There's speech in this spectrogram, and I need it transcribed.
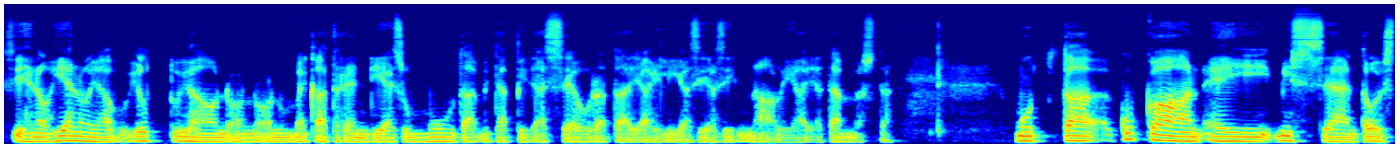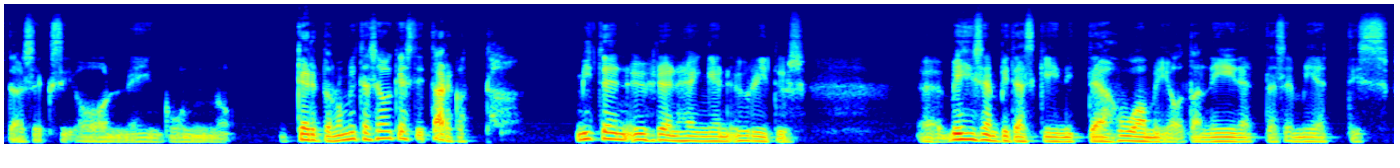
siihen on hienoja juttuja, on, on, on megatrendiä sun muuta, mitä pitäisi seurata ja hiljaisia signaalia ja tämmöistä. Mutta kukaan ei missään toistaiseksi ole niin kuin kertonut, mitä se oikeasti tarkoittaa. Miten yhden hengen yritys, mihin sen pitäisi kiinnittää huomiota niin, että se miettisi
